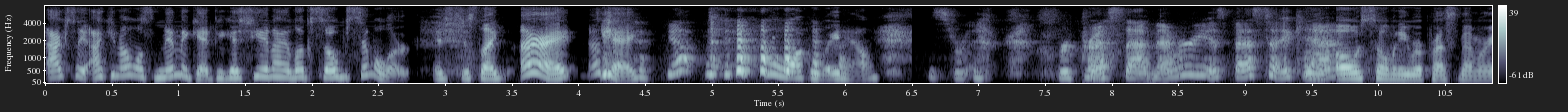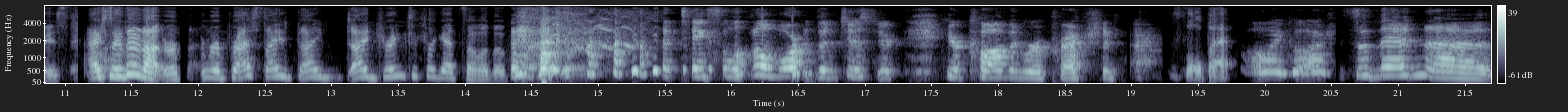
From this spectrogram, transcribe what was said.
Actually, I can almost mimic it because she and I look so similar. It's just like, all right, okay. Yep. I'm gonna walk away now. Just re- repress that memory as best I can. Oh, so many repressed memories. Actually, they're not rep- repressed. I, I I drink to forget some of them. it takes a little more than just your your common repression. Just a little bit. Oh my gosh. So then uh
